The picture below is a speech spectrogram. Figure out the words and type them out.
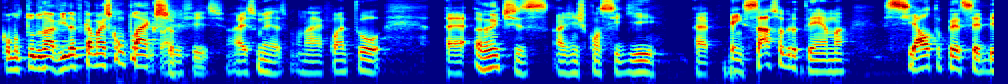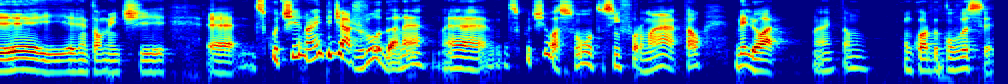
como tudo na vida, fica mais complexo. É difícil. É isso mesmo. Né? Quanto é, antes a gente conseguir é, pensar sobre o tema, se auto-perceber e eventualmente é, discutir, não é nem pedir ajuda, né? É, discutir o assunto, se informar tal, melhor. Né? Então, concordo com você.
